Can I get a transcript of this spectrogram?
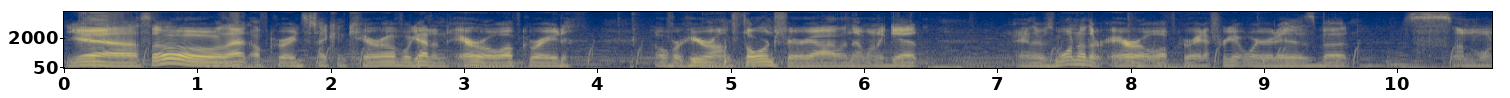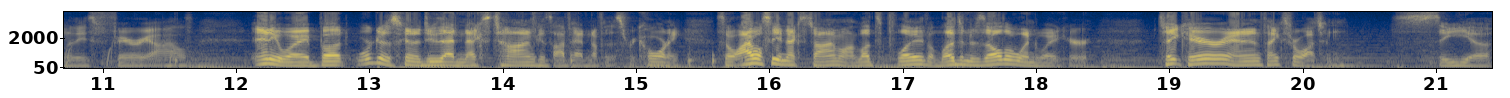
Yeah, so that upgrade's taken care of. We got an arrow upgrade over here on Thorn Fairy Island I want to get. And there's one other arrow upgrade. I forget where it is, but it's on one of these fairy isles. Anyway, but we're just going to do that next time because I've had enough of this recording. So I will see you next time on Let's Play The Legend of Zelda Wind Waker. Take care, and thanks for watching. See ya.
